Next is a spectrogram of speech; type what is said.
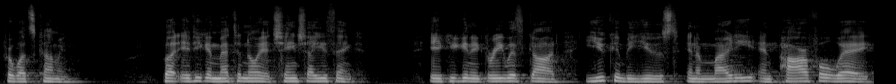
for what's coming. But if you can metanoia, change how you think, if you can agree with God, you can be used in a mighty and powerful way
